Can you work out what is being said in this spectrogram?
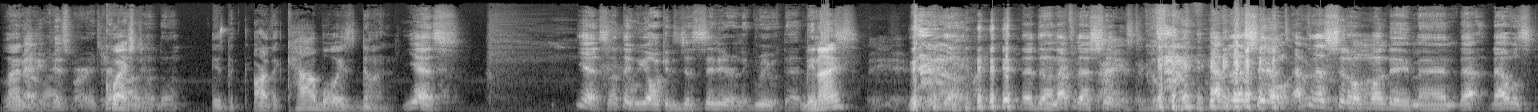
Lando, Maybe Pittsburgh, too. Carolina Question. not is the are the Cowboys done? Yes. Yes, I think we all could just sit here and agree with that. Be Yes. nice. Yeah. They're done. They're done after that shit. After that shit on after that shit on Monday, man. That that was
